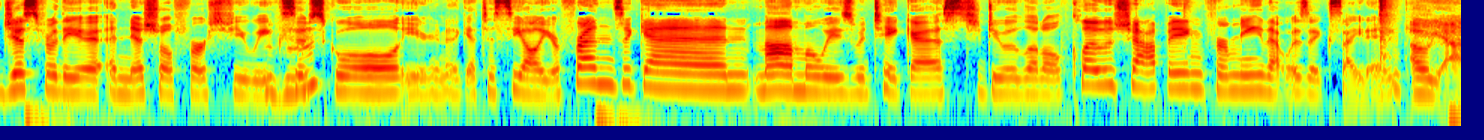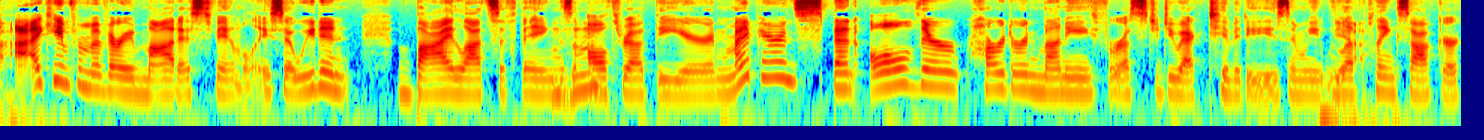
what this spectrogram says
just for the initial first few weeks Mm-hmm. of school. You're going to get to see all your friends again. Mom always would take us to do a little clothes shopping. For me, that was exciting. Oh, yeah. I came from a very modest family, so we didn't buy lots of things Mm-hmm. all throughout the year. And my parents spent all their hard earned money for us to do activities, and we, we loved playing soccer.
